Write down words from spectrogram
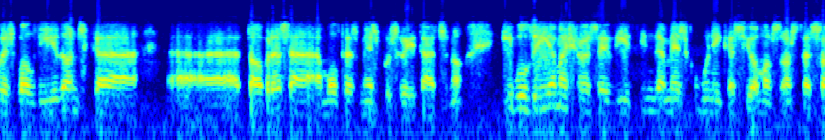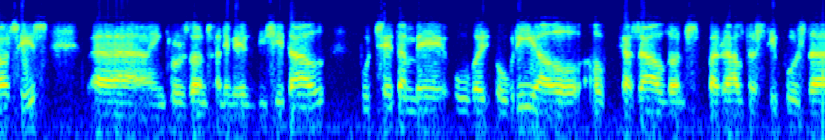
pues, vol dir doncs, que eh, t'obres a, a moltes més possibilitats, no? I voldríem això, és a dir, tindre més comunicació amb els nostres socis, eh, inclús doncs, a nivell digital, potser també obrir el, el casal doncs, per altres tipus de,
